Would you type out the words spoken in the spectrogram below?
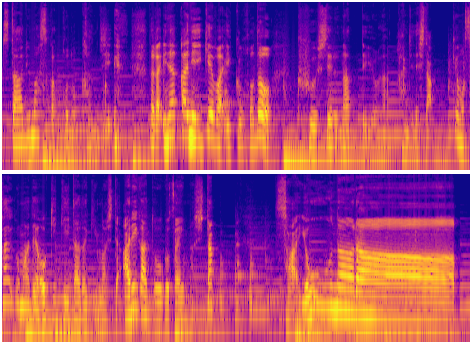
伝わりますか？この感じ。だから田舎に行けば行くほど工夫してるなっていうような感じでした。今日も最後までお聴きいただきましてありがとうございました。さようなら。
